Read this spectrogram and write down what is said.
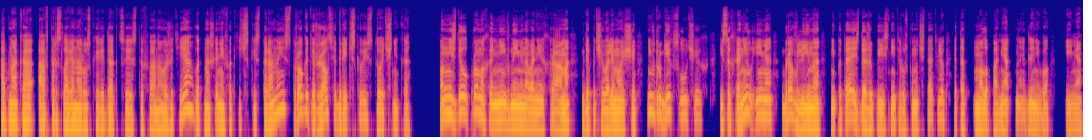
Однако автор славяно-русской редакции Стефанова «Жития» в отношении фактической стороны строго держался греческого источника. Он не сделал промаха ни в наименовании храма, где почивали мощи, ни в других случаях, и сохранил имя Бравлина, не пытаясь даже пояснить русскому читателю это малопонятное для него имя.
